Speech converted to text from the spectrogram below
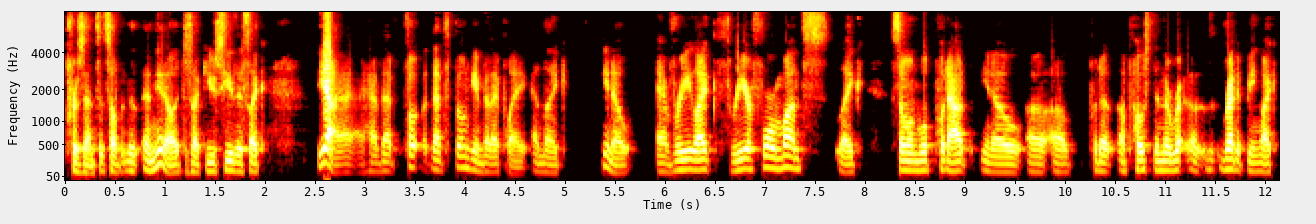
presents itself. And, and you know it's just like you see this like yeah I- have that pho- that phone game that i play and like you know every like three or four months like someone will put out you know a, a put a, a post in the Re- uh, reddit being like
